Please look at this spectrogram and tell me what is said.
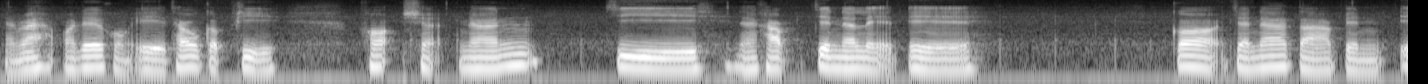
เห็นไหม order ของ A เท่ากับ P เพราะฉะนั้น G นะครับ generate A ก็จะหน้าตาเป็น a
